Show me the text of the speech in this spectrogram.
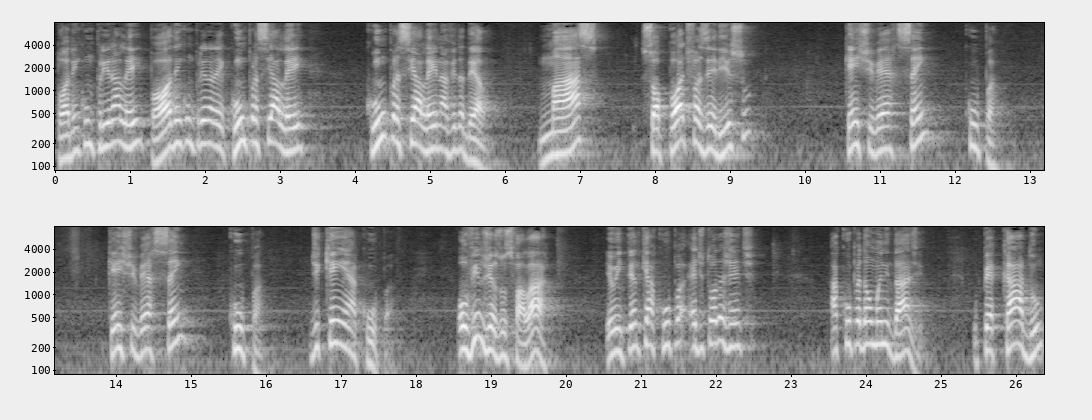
podem cumprir a lei, podem cumprir a lei, cumpra-se a lei, cumpra-se a lei na vida dela. Mas só pode fazer isso quem estiver sem culpa. Quem estiver sem culpa. De quem é a culpa? Ouvindo Jesus falar, eu entendo que a culpa é de toda a gente. A culpa é da humanidade. O pecado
